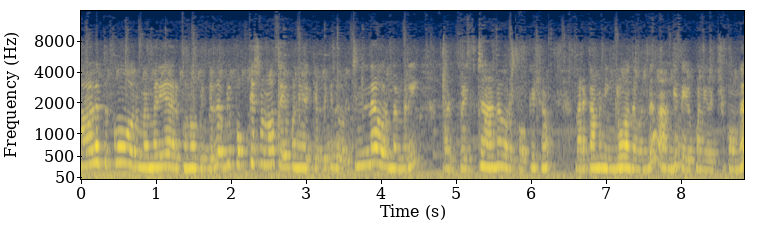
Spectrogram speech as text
காலத்துக்கும் ஒரு மெமரியாக இருக்கணும் அப்படிங்கிறது அப்படியே பொக்கேஷமாக சேவ் பண்ணி வைக்கிறதுக்கு இது ஒரு சின்ன ஒரு மெமரி பட் பெஸ்ட்டான ஒரு பொக்கேஷம். மறக்காமல் நீங்களும் அதை வந்து அங்கே சேவ் பண்ணி வச்சுக்கோங்க.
